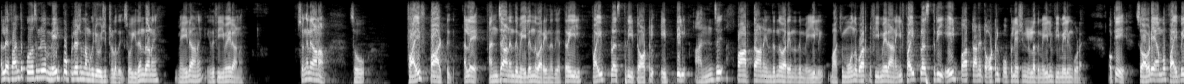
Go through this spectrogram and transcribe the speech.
അല്ലേ? Find the percentage male population നമുക്ക് ചോദിച്ചിട്ടുള്ളത്. സോ ഇതെന്താണ്? മെയിലാണ് ഇത് ഫീമെയിൽ ആണ്. സോ എങ്ങനെ കാണാം? സോ ഫൈവ് പാർട്ട് അല്ലേ? അഞ്ചാണ് എന്ത് മെയിൽ എന്ന് പറയുന്നത്. എത്രയിൽ? ഫൈവ് പ്ലസ് ത്രീ ടോട്ടൽ എട്ടിൽ അഞ്ച് പാർട്ടാണ് എന്തെന്ന് പറയുന്നത് മെയിൽ ബാക്കി മൂന്ന് പാർട്ട് ഫീമെയിൽ ആണെങ്കിൽ ഫൈവ് പ്ലസ് ത്രീ എയ്റ്റ് പാർട്ടാണ് ടോട്ടൽ പോപ്പുലേഷനിലുള്ളത് മെയിലും ഫീമെയിലും കൂടെ. ഓക്കെ സോ അവിടെ ആകുമ്പോൾ ഫൈവ് ബൈ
